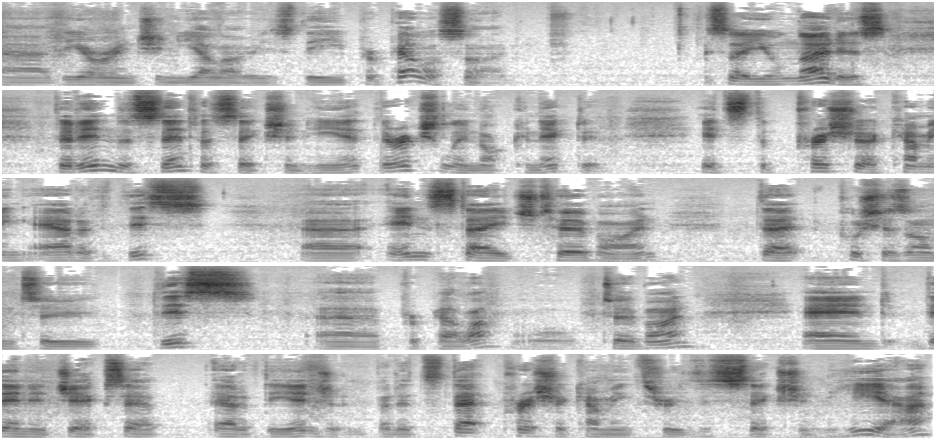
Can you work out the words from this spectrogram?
uh, the orange and yellow is the propeller side. So you'll notice that in the center section here they're actually not connected. It's the pressure coming out of this uh, end stage turbine that pushes onto this uh, propeller or turbine and then ejects out, out of the engine. But it's that pressure coming through this section here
